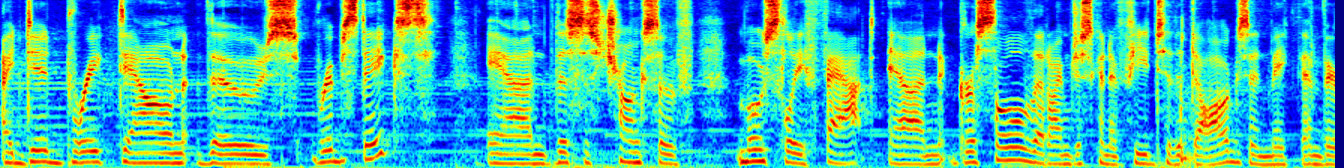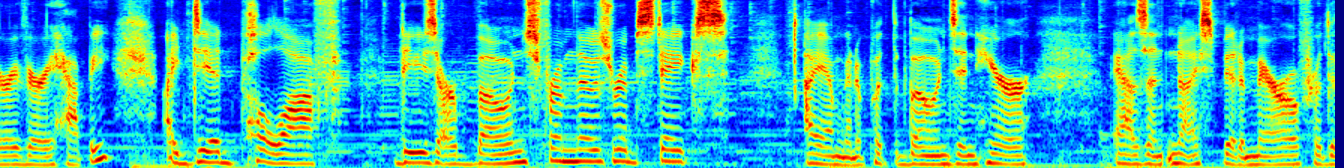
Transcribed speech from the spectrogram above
I did break down those rib steaks and this is chunks of mostly fat and gristle that I'm just going to feed to the dogs and make them very, very happy. I did pull off, these are bones from those rib steaks. I am going to put the bones in here as a nice bit of marrow for the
